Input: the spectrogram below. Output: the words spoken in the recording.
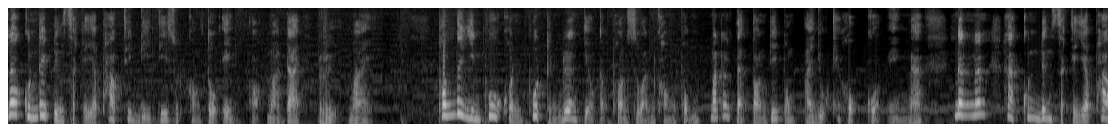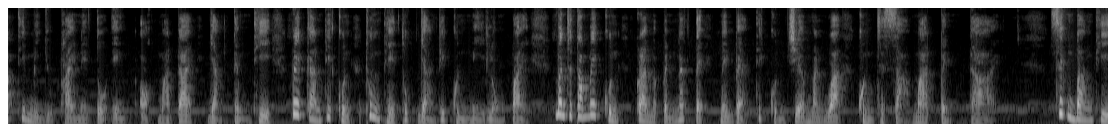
แล้วคุณได้ดึงศักยภาพที่ดีที่สุดของตัวเองออกมาได้หรือไม่ ผมได้ยินผู้คนพูดถึงเรื่องเกี่ยวกับพรสวรรค์ของผมมาตั้งแต่ตอนที่ผมอายุแค่6ขวบเองนะ ดังนั้นหากคุณดึงศักยภาพที่มีอยู่ภายในตัวเองออกมาได้อย่างเต็มที่ ด้วยการที่คุณทุ่มเททุกอย่างที่คุณมีลงไป มันจะทำให้คุณกลายมาเป็นนักเตะในแบบที่คุณเชื่อมั่นว่าคุณจะสามารถเป็นได้ ซึ่งบางที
